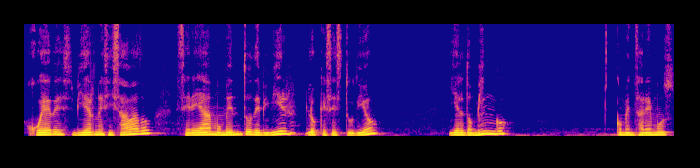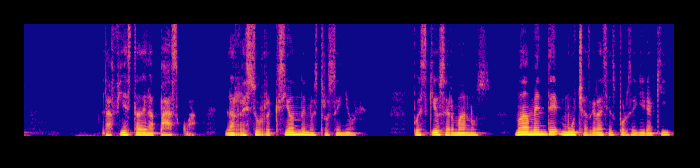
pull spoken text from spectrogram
Jueves, viernes y sábado sería momento de vivir lo que se estudió. Y el domingo comenzaremos la fiesta de la Pascua, la resurrección de nuestro Señor. Pues queridos hermanos, nuevamente muchas gracias por seguir aquí.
